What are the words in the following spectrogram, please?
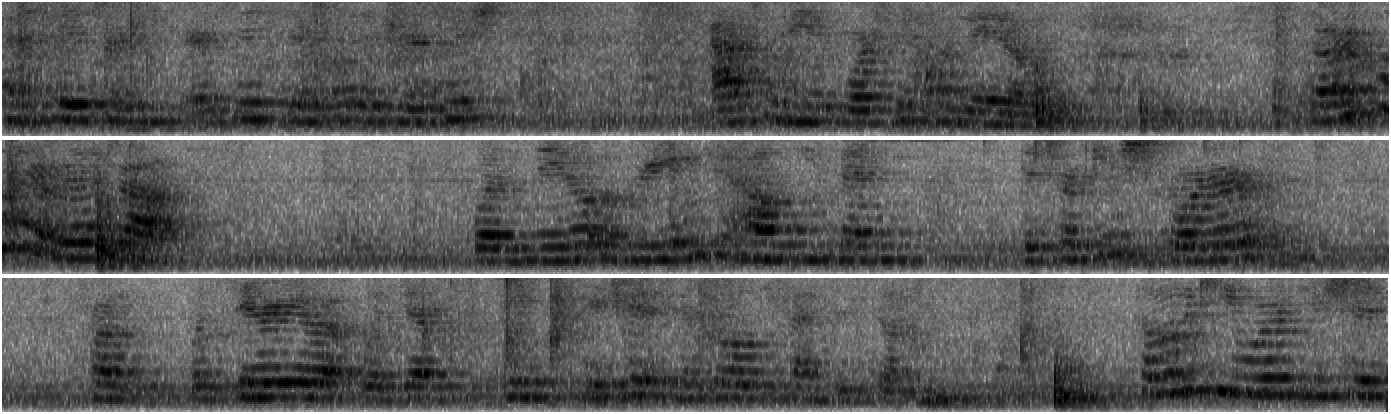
penetrated Turkey's airspace, therefore the Turkish asked for reinforcement from NATO. The article that I read about was NATO agreeing to help defend the Turkish border from with Syria with their Patriot missile defense system. Some of the keywords you should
